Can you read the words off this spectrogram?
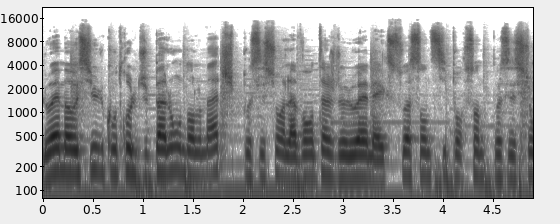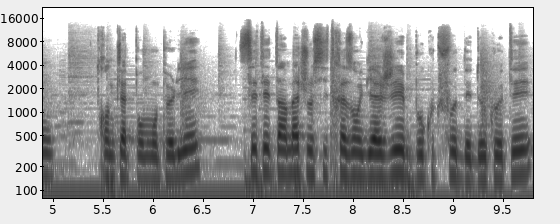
L'OM a aussi eu le contrôle du ballon dans le match, possession à l'avantage de l'OM avec 66% de possession, 34 pour Montpellier. C'était un match aussi très engagé, beaucoup de fautes des deux côtés.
